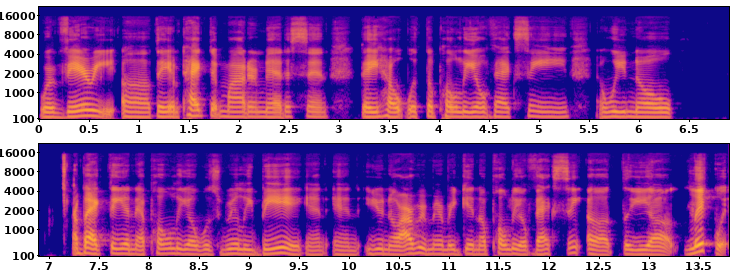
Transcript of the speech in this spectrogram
were very uh they impacted modern medicine. They helped with the polio vaccine, and we know back then that polio was really big and and you know I remember getting a polio vaccine uh the uh liquid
